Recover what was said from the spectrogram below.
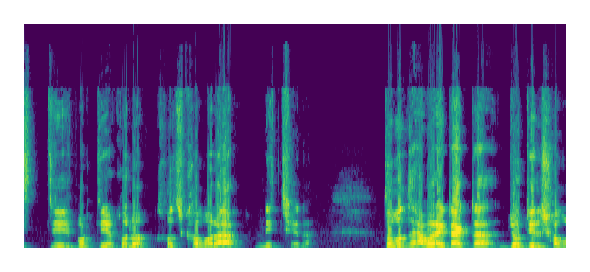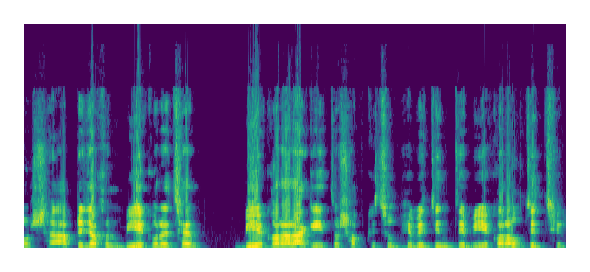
স্ত্রীর প্রতিও কোনো খোঁজ খবর আর নিচ্ছে না। তো বন্ধুরা আমার এটা একটা জটিল সমস্যা। আপনি যখন বিয়ে করেছেন, বিয়ে করার আগেই তো সব কিছু ভেবে চিনতে বিয়ে করা উচিত ছিল।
